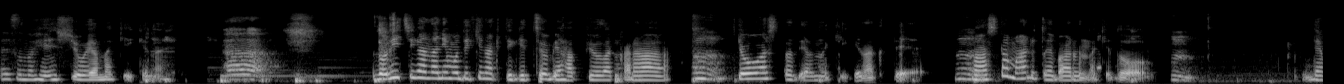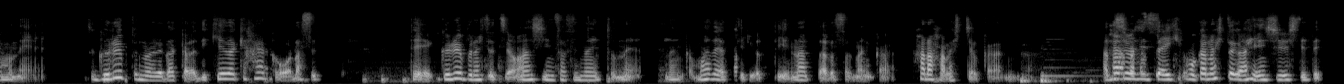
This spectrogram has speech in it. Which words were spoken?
でその編集をやんなきゃいけない。あ土日が何もできなくて月曜日発表だから、あうん。今日明日でやんなきゃいけなくて、うん。まあ明日もあるといえばあるんだけど、うん。でもね、グループのあれだからできるだけ早く終わらせて、グループの人たちを安心させないとね、なんかまだやってるよってなったらさ、なんかハラハラしちゃうからみんな。私は実際 他の人が編集してて、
